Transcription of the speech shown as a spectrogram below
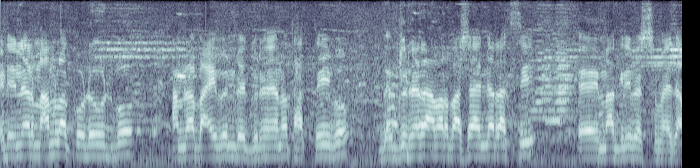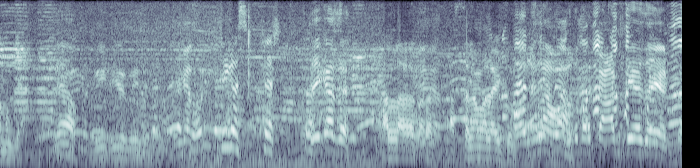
এদিনের মামলা করে উঠবো আমরা ভাই বোন বেগুনে যেন থাকতেই হইব। বেগুনের আমার বাসায় এনে রাখছি এই মাগরিবের সময় যাব ঠিক আছে ঠিক আছে। আল্লাহ আকবর। আসসালামু আলাইকুম। আসলাম, আমি তোমার কার্ড দিয়ে যাই একটা।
